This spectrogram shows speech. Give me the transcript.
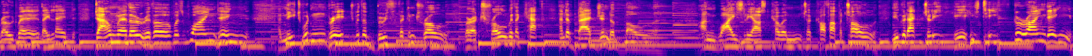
rode where they led, down where the river was winding. A neat wooden bridge with a booth for control, where a troll with a cap and a badge and a bowl. Unwisely asked Cohen to cough up a toll. You could actually hear his teeth grinding.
